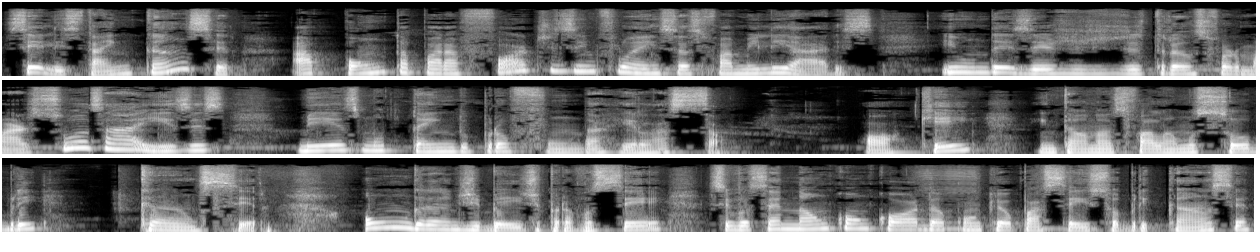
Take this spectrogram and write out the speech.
Se ele está em Câncer, aponta para fortes influências familiares e um desejo de transformar suas raízes, mesmo tendo profunda relação. Ok? Então, nós falamos sobre Câncer. Um grande beijo para você. Se você não concorda com o que eu passei sobre câncer,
